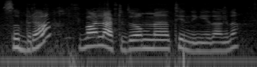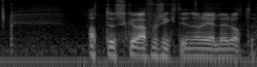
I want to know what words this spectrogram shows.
så bra. Hva lærte du om tynning i dag, da? At du skal være forsiktig når det gjelder råte.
